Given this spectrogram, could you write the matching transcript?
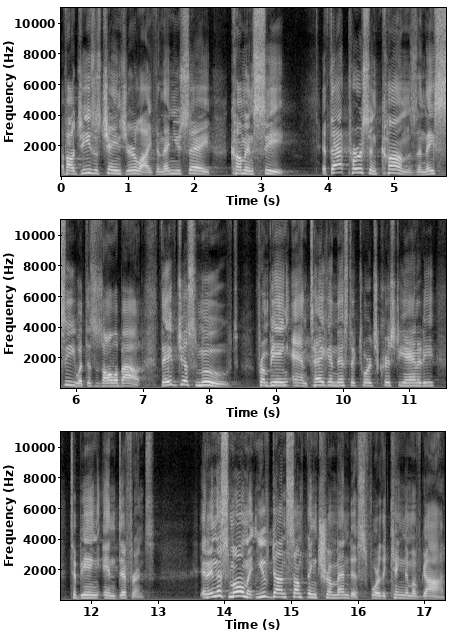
of how Jesus changed your life, and then you say, Come and see, if that person comes and they see what this is all about, they've just moved from being antagonistic towards Christianity to being indifferent. And in this moment, you've done something tremendous for the kingdom of God.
